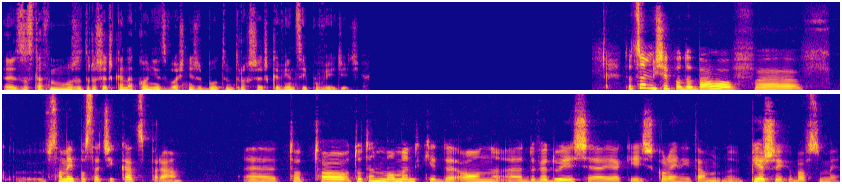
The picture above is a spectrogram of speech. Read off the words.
e, zostawmy może troszeczkę na koniec właśnie, żeby o tym troszeczkę więcej powiedzieć. To, co mi się podobało w, w, w samej postaci Kacpra, e, to, to, to ten moment, kiedy on dowiaduje się jakiejś kolejnej tam, pierwszej chyba w sumie,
